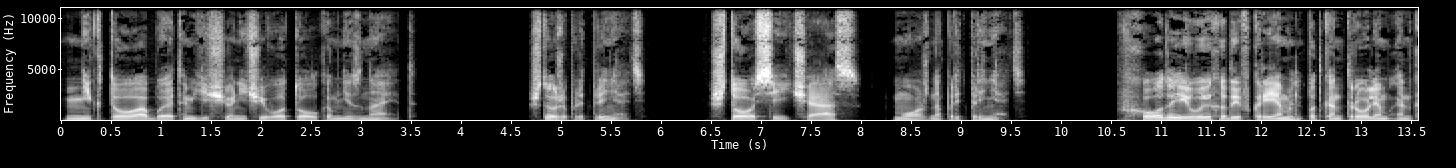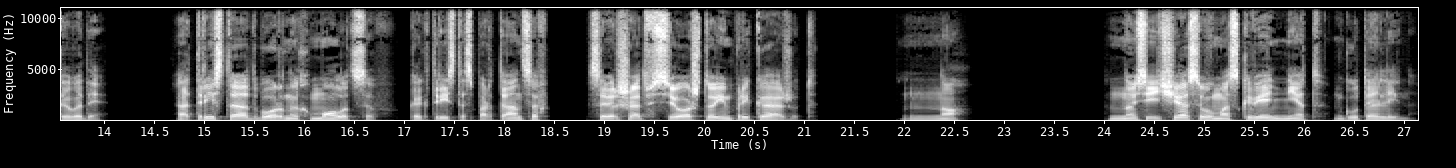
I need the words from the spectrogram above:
Никто об этом еще ничего толком не знает. Что же предпринять? Что сейчас можно предпринять? Входы и выходы в Кремль под контролем НКВД. А 300 отборных молодцев, как 300 спартанцев, совершат все, что им прикажут. Но... Но сейчас в Москве нет Гуталина.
